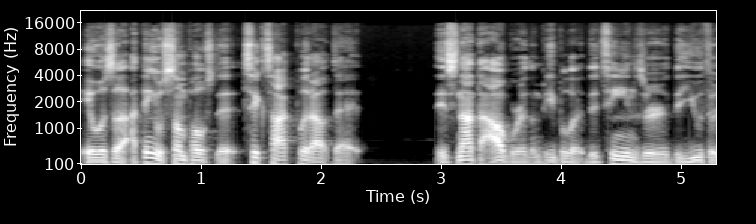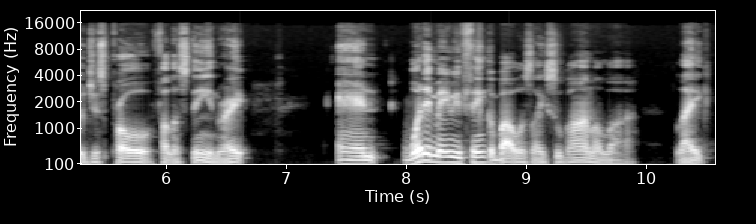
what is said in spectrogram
it was a, I think it was some post that TikTok put out that it's not the algorithm. People are the teens or the youth are just pro Palestine, right? And what it made me think about was like, Subhanallah, like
